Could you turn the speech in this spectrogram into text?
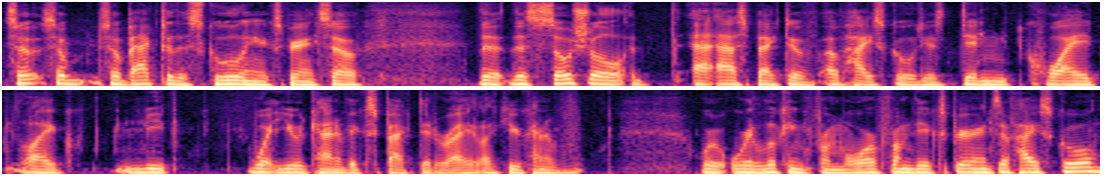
So so so back to the schooling experience. So the the social aspect of of high school just didn't quite like meet what you had kind of expected, right? Like you kind of were, were looking for more from the experience of high school.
